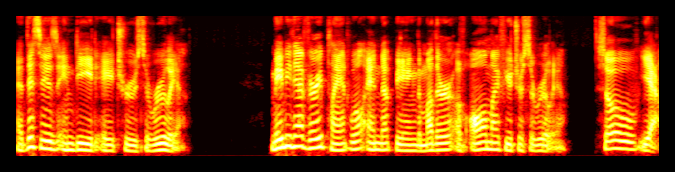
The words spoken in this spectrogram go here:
that this is indeed a true Caerulea. Maybe that very plant will end up being the mother of all my future Caerulea. So, yeah.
